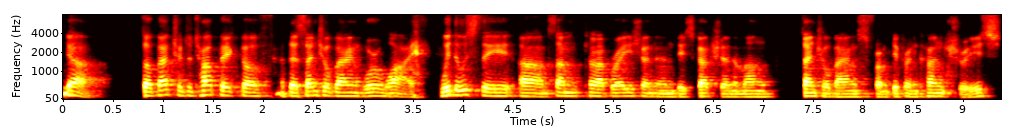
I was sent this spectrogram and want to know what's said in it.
Yeah. So back to the topic of the central bank worldwide, we do see um, some collaboration and discussion among central banks from different countries.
